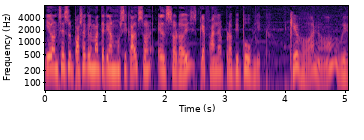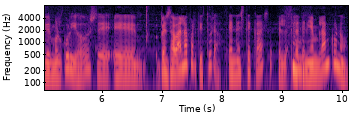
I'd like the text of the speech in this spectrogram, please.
i on se suposa que el material musical són els sorolls que fan el propi públic. Que bo, no? Vull dir, molt curiós. Eh, eh, pensava en la partitura. En este cas, la, la Mm. tenia en blanc o no?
